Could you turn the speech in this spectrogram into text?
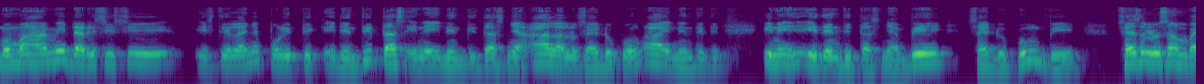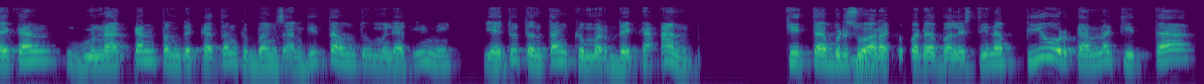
memahami dari sisi istilahnya politik identitas. Ini identitasnya A lalu saya dukung A. Ini ini identitasnya B saya dukung B. Saya selalu sampaikan gunakan pendekatan kebangsaan kita untuk melihat ini yaitu tentang kemerdekaan. Kita bersuara hmm. kepada Palestina pure karena kita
